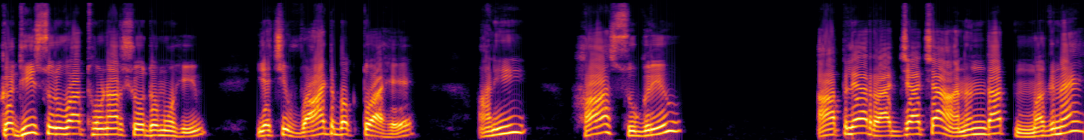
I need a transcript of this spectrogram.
कधी सुरुवात होणार शोध मोहीम याची वाट बघतो आहे. आणि हा सुग्रीव आपल्या राज्याच्या आनंदात मग्न आहे?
